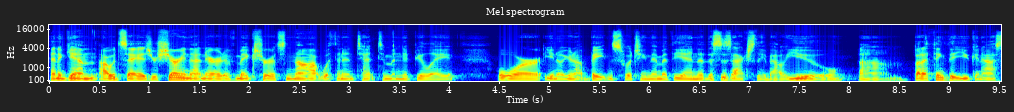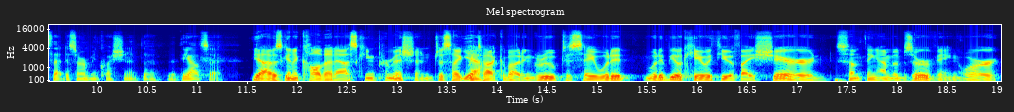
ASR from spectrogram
And again, I would say as you're sharing that narrative, make sure it's not with an intent to manipulate or you know you're not bait and switching them at the end that this is actually about you um, but i think that you can ask that disarming question at the at the outset yeah, I was going to call that asking permission, just like yeah. we talk about in group, to say, would it would it be okay with you if I shared something I'm observing or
